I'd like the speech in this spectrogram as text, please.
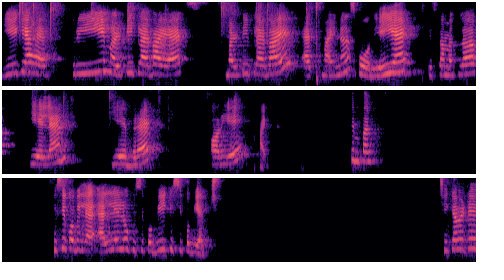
ये क्या है? Three multiply by x multiply by x minus four यही है। इसका मतलब ये लेंथ ये ब्रेथ और ये हाइट सिंपल किसी को भी एल ले लो किसी को बी किसी को भी एच ठीक है बेटे?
